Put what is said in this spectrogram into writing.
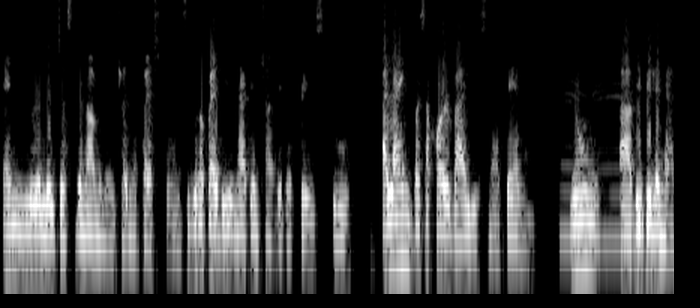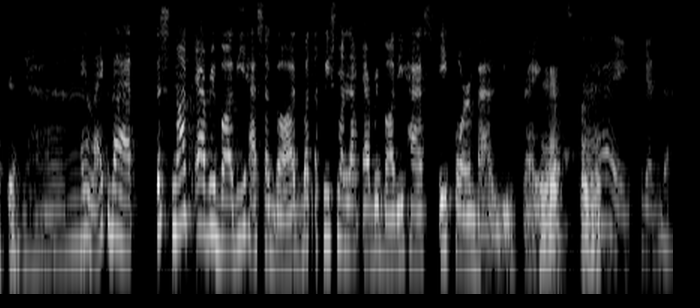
any religious denomination na question, siguro pwede natin siyang i-rephrase to align ba sa core values natin yung Hmm. uh, bibili natin. Yeah, I like that. Because not everybody has a God, but at least man lang everybody has a core value, right? Yes, correct. Ay, ganda.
